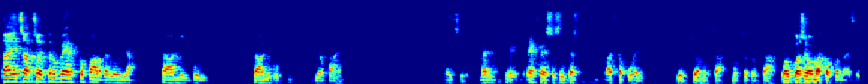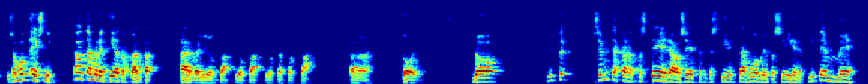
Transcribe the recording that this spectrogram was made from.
Tai että sä oot soittanut verkkopalveluun ja tämä on niin kuin tämä on niin jotain, eikö Mä nyt refressasin tässä matkapuhelin juttua, mutta, mutta tota, olkoon se oma kokonaisuutensa. Mutta eikö niin? Tämä on tämmöinen tietokanta härveli, joka, joka, joka tota, ää, toi. No, nyt se, mitä kannattaisi tehdä, on se, että pitäisi kiinnittää huomiota siihen, että miten me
